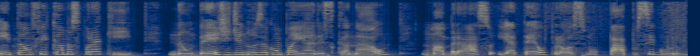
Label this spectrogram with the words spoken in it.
Então ficamos por aqui. Não deixe de nos acompanhar nesse canal. Um abraço e até o próximo Papo Seguro.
